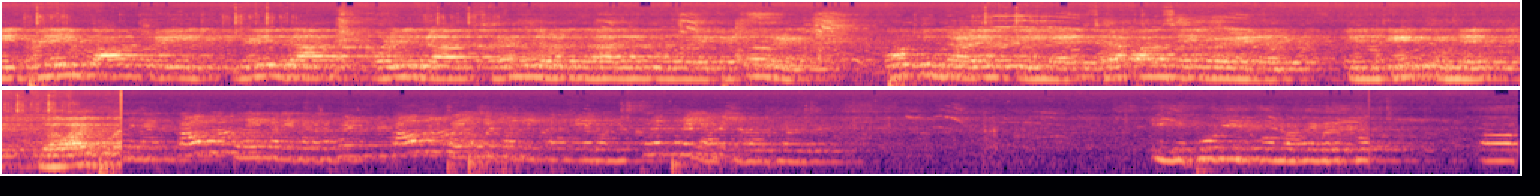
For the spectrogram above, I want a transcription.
என் பிள்ளையும் காவல்துறையில் எழுதுகிறார் ஒழுகிறார் சிறந்து வழங்குகிறார் என்று உங்களுடைய பெற்றோர்கள் போற்றுகின்ற அளவிற்கு நீங்கள் சிறப்பாக செயல்பட வேண்டும் என்று கேட்டுக்கொண்டு இந்த வாய்ப்பு காவல்துறை தலைவர் அவர்கள் காவல் பயிற்சி பள்ளி தலைமையிடம் சிறப்புரையாற்றுவார்கள் இங்கே கூடியிருக்கும் அனைவருக்கும் ஆஹ்,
